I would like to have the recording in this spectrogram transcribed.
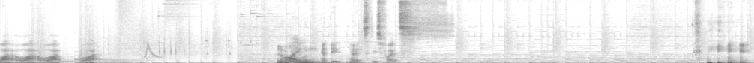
why, why, why, why? I don't know why you wouldn't get, the, these fights.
